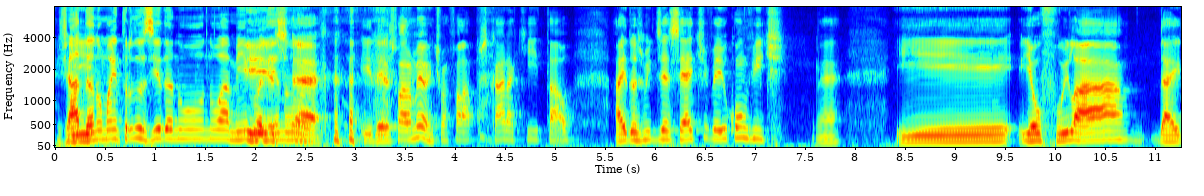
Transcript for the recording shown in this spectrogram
Já E- dando uma introduzida no, no amigo ali Isso, no. é. E daí eles falaram, meu, a gente vai falar pros caras aqui e tal. Aí em 2017 veio o convite, né? E, e eu fui lá, daí,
